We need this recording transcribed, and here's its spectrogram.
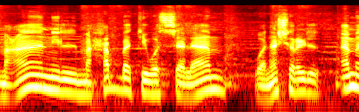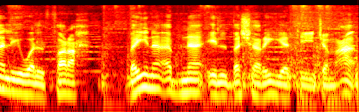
معاني المحبة والسلام ونشر الأمل والفرح بين أبناء البشرية جمعاء.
